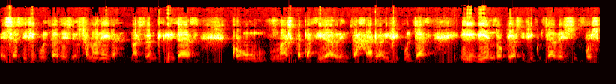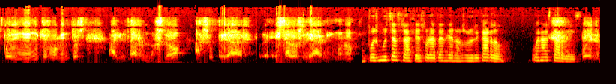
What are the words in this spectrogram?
esas dificultades de otra manera, más tranquilidad, con más capacidad de encajar la dificultad y viendo que las dificultades pues pueden en muchos momentos ayudarnos, ¿no? A superar estados de ánimo, ¿no? Pues muchas gracias por atendernos, Ricardo. Buenas tardes. Bueno,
